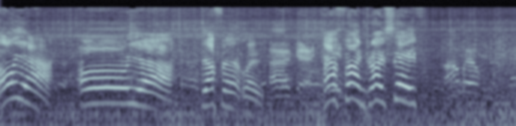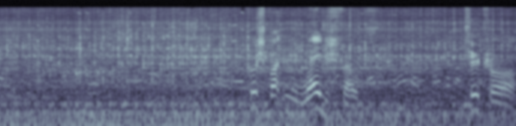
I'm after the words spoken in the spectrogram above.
Oh, yeah. Oh, yeah. Definitely. Okay. Have fun. Drive safe. I will. Push button wedge, folks. Too cool.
